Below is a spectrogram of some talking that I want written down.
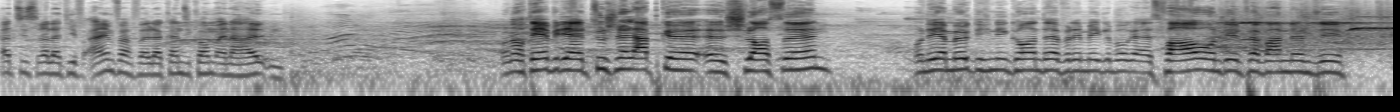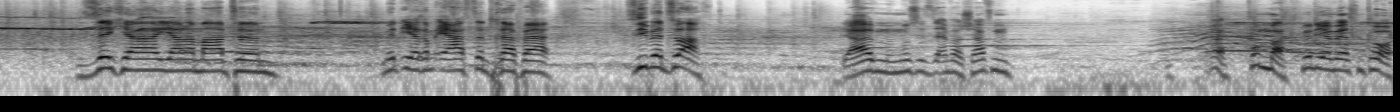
hat sie es relativ einfach, weil da kann sie kaum einer halten. Und auch der wieder zu schnell abgeschlossen. Und die ermöglichen den Konter für den Mecklenburger SV und den verwandeln sie sicher. Jana Martin mit ihrem ersten Treffer. 7 zu 8. ja, man muss jetzt einfach schaffen. Ja, Pumba mit ihrem ersten Tor.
